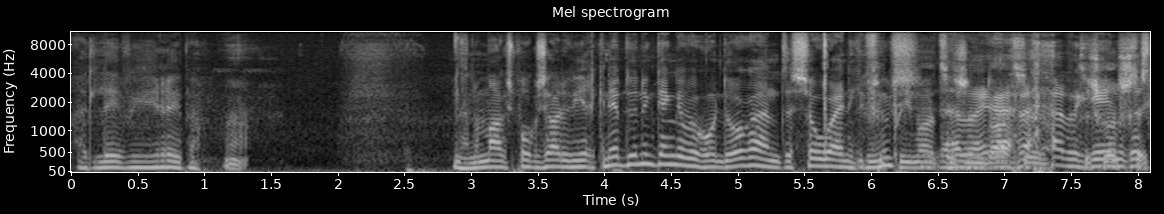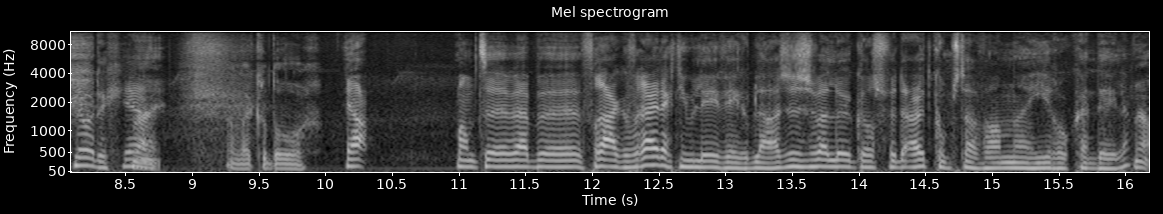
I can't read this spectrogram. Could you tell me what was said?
uit het leven gegrepen. Ja. Nou, normaal gesproken zouden we hier een knip doen. Ik denk dat we gewoon doorgaan. Het is zo weinig ik nieuws. prima. Het is we, inderdaad, we, hebben geen rust nodig. Ja. Nee, lekker door. Ja, want uh, we hebben Vragen Vrijdag nieuw leven ingeblazen. Dus het is wel leuk als we de uitkomst daarvan uh, hier ook gaan delen. Ja.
